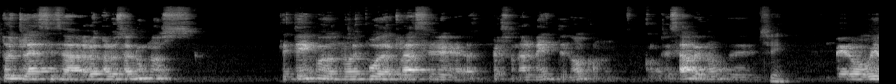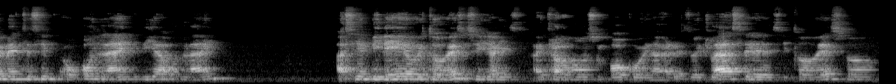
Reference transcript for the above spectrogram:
doy clases a, a los alumnos que tengo, no les puedo dar clase personalmente, ¿no? Como, como se sabe, ¿no? sí pero obviamente sí, online, vía online, así en video y todo eso, sí, ahí, ahí trabajamos un poco y les doy clases y todo eso.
